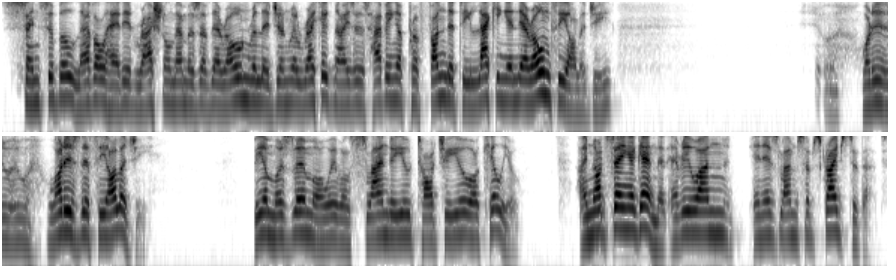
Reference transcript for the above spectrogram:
sensible, level headed, rational members of their own religion will recognize as having a profundity lacking in their own theology. What is, what is the theology? Be a Muslim, or we will slander you, torture you, or kill you. I'm not saying again that everyone in Islam subscribes to that,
